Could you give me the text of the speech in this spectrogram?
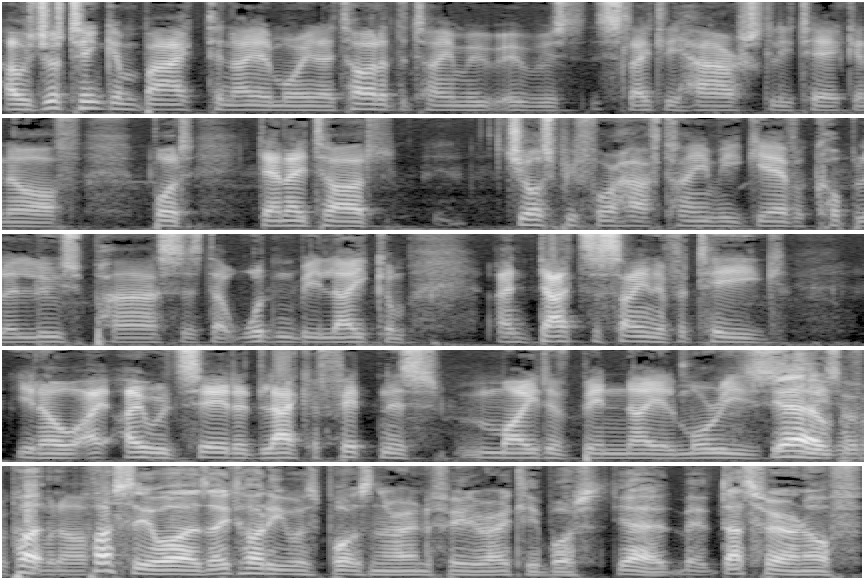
I was just thinking back to Niall Murray, and I thought at the time it, it, was slightly harshly taken off, but then I thought just before half time he gave a couple of loose passes that wouldn't be like him, and that's a sign of fatigue. You know, I, I would say that lack of fitness might have been Niall Murray's yeah, reason for po- coming off. Possibly it was. I thought he was buzzing around the field rightly, but yeah, that's fair enough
